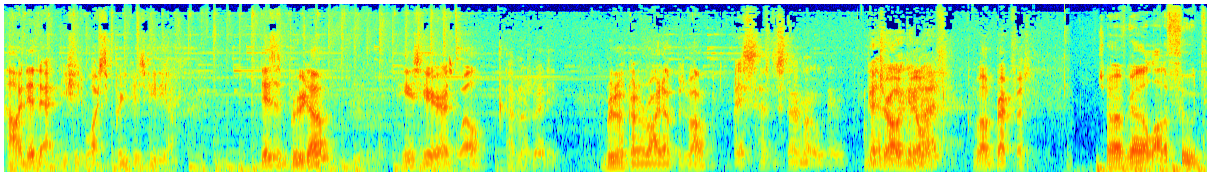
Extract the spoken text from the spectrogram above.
how I did that, you should watch the previous video. This is Bruno. He's here as well. I'm not ready. Bruno's gonna ride up as well. I just have to start my oatmeal. Get your oatmeal. Well, breakfast. So I've got a lot of food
